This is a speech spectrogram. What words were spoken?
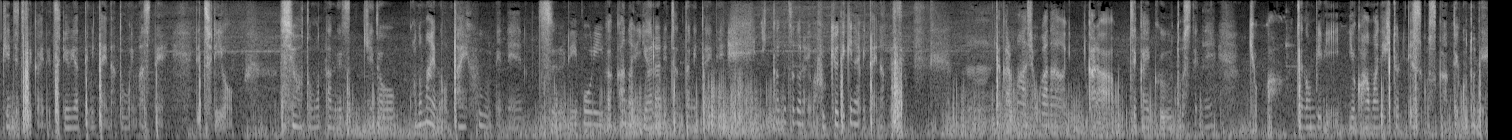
現実世界で釣りをやってみたいなと思いましてで釣りをしようと思ったんですけどこの前の台風でね釣り堀がかなりやられちゃったみたいで1ヶ月ぐらいは復旧できないみたいなんですよ。だからまあしょうがないから次回行くとしてね今日はじゃのんびり横浜で一人で過ごすかということで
